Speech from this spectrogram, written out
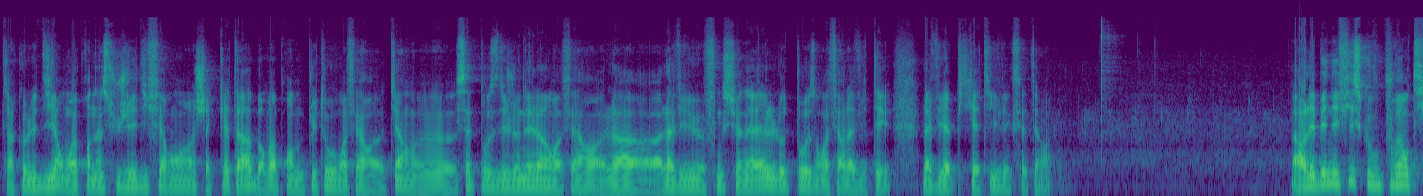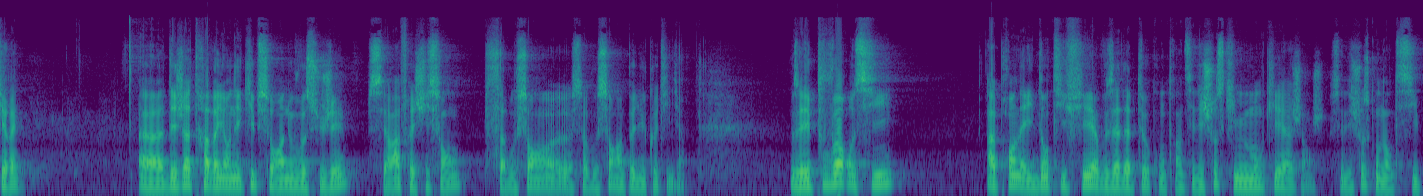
C'est-à-dire qu'au lieu de dire on va prendre un sujet différent à chaque kata, ben, on va prendre plutôt, on va faire, euh, tiens, euh, cette pause déjeuner là, on va faire euh, la, vue fonctionnelle, l'autre pause, on va faire la vue applicative, etc. Alors les bénéfices que vous pourrez en tirer. Déjà, travailler en équipe sur un nouveau sujet, c'est rafraîchissant, ça vous, sort, ça vous sort un peu du quotidien. Vous allez pouvoir aussi apprendre à identifier, à vous adapter aux contraintes. C'est des choses qui me manquaient à Georges. C'est des choses qu'on n'anticipe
